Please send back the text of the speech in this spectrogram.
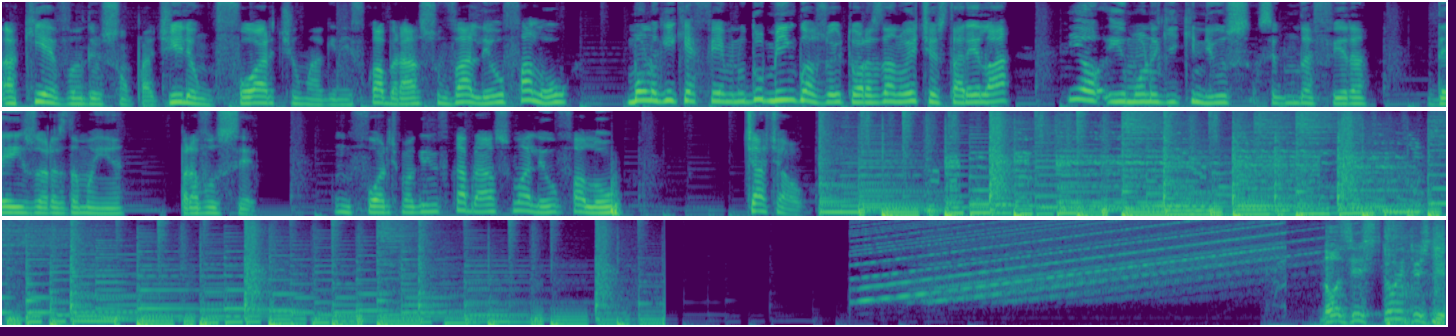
Aqui é Wanderson Padilha, um forte, um magnífico abraço, valeu, falou. Mono Geek FM no domingo às 8 horas da noite, eu estarei lá. E, o Mono Geek News, segunda-feira, 10 horas da manhã, para você. Um forte, magnífico abraço, valeu, falou. Tchau, tchau. Nos estúdios de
